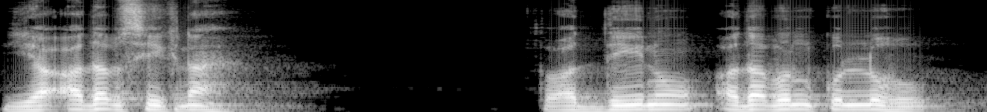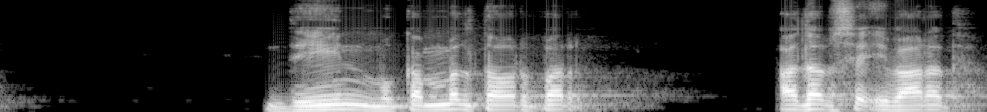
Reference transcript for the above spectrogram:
یا ادب سیکھنا ہے۔ تو ادین و ادب کلو دین مکمل طور پر ادب سے عبارت ہے۔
